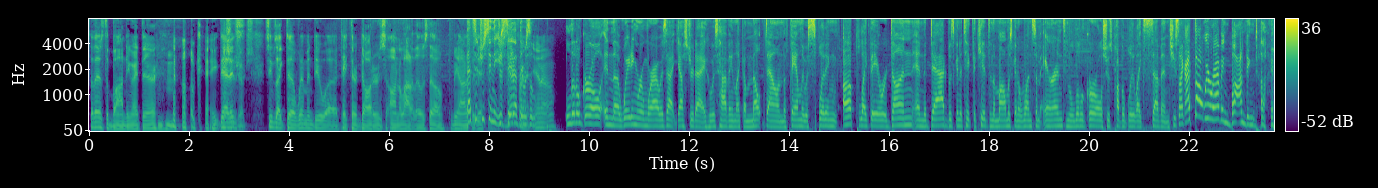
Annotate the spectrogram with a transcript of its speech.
So there's the bonding right there. okay, that Fishing is. trips. Seems like the women do uh, take their daughters on a lot of those, though. To be honest, That's with you. interesting that you Just say that. There was a- you know. little girl in the waiting room where I was at yesterday who was having like a meltdown. The family was splitting up like they were done, and the dad was going to take the kids, and the mom was going to run some errands. And the little girl, she was probably like seven. She's like, I thought we were having bonding time.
